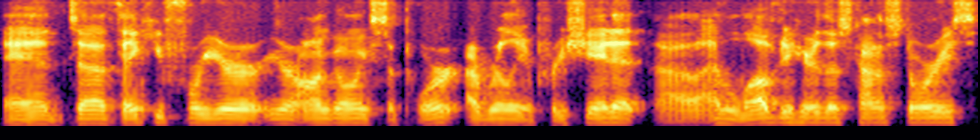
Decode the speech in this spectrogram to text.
and uh, thank you for your your ongoing support. I really appreciate it. Uh, I love to hear those kind of stories.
